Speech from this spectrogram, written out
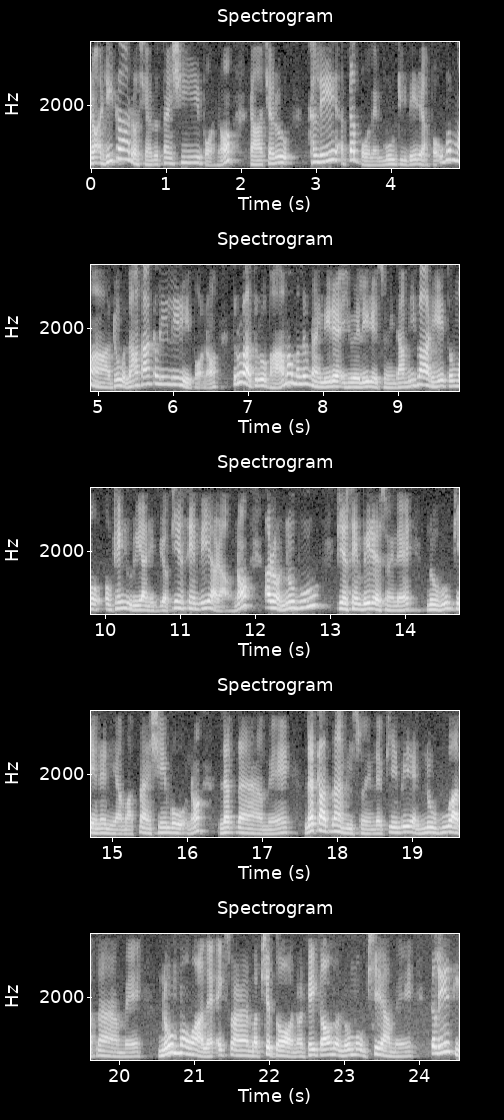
နော်အဓိကကတော့ဆရာတို့တန်ရှင်းရေးပေါ့နော်ဒါဆရာတို့ ကလေးအသက်ပေါ်လဲမူတည်သေးတယ်ပေါ့ဥပမာတို့လာသားကလေးလေးတွေပေါ့နော်သူတို့ကသူတို့ဘာမှမလုပ်နိုင်သေးတဲ့အရွယ်လေးတွေဆိုရင်ဒါမိဘတွေသို့မဟုတ်အုပ်ထိန်းလူတွေကနေပြီးတော့ပြင်ဆင်ပေးရတာပေါ့နော်အဲ့တော့နိုဘူးပြင်ဆင်ပေးတယ်ဆိုရင်လည်းနိုဘူးပြင်တဲ့နေရာမှာတန့်ရှင်းဖို့နော်လက်တန့်ရမယ်လက်ကတန့်ပြီဆိုရင်လည်းပြင်ပေးတဲ့နိုဘူးကတန့်ရမယ်နို့မဟုတ်ကလည်း extra မဖြစ်တော့เนาะဒိတ်ကောင်းတော့နို့မဟုတ်ဖြစ်ရမယ်ကလေးစီ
